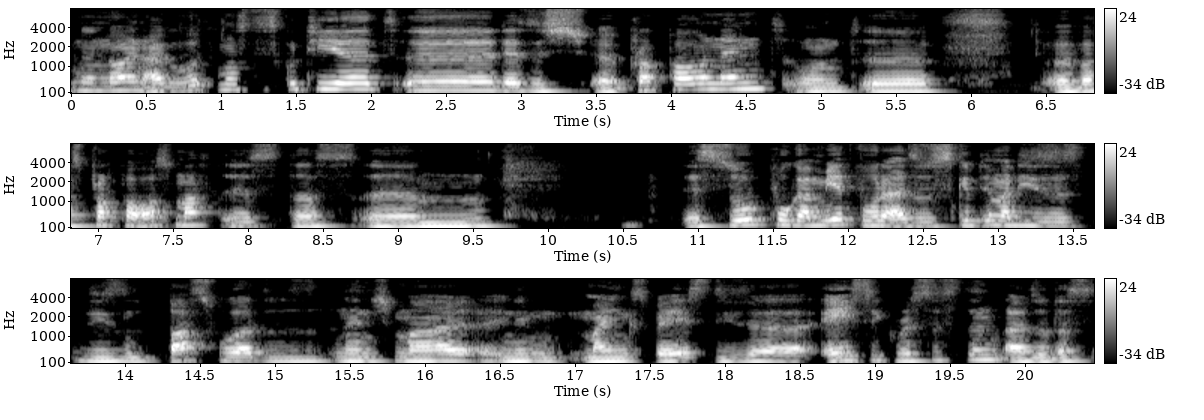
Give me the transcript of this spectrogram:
einen neuen Algorithmus diskutiert, äh, der sich äh, ProcPower nennt. Und äh, äh, was ProcPower ausmacht, ist, dass ähm, es so programmiert wurde, also es gibt immer dieses diesen Buzzword, nenne ich mal in dem Mining Space, diese ASIC Resistant, also dass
